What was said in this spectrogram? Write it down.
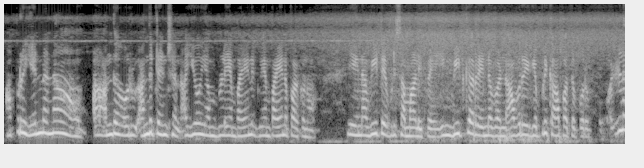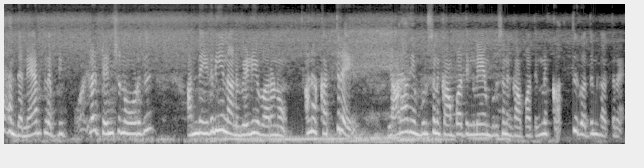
அப்புறம் என்னன்னா அந்த ஒரு அந்த டென்ஷன் ஐயோ என் பிள்ளை என் பையனுக்கு என் பையனை பார்க்கணும். ஏ நான் வீட்டை எப்படி சமாளிப்பேன்? எங்கள் வீட்டுக்காரர் என்ன பண்ண? அவரை எப்படி காப்பாற்ற போகிறேன் பல அந்த நேரத்தில் எப்படி பல டென்ஷன் ஓடுது. அந்த இதுலேயும் நான் வெளியே வரணும். ஆனால் கத்துறேன். யாராவது என் புருஷனை காப்பாற்றுங்களே என் புருஷனை காப்பாற்றுங்களேன் கத்து கத்துன்னு கத்துறேன்.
